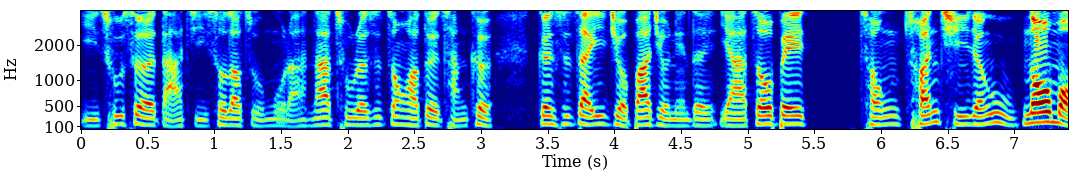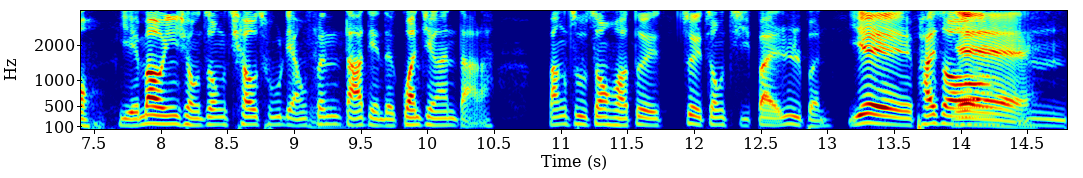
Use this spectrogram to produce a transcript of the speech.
以出色的打击受到瞩目了。那除了是中华队常客，更是在一九八九年的亚洲杯，从传奇人物 Normal 野茂英雄中敲出两分打点的关键安打了。帮助中华队最终击败日本，耶！拍手，嗯，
